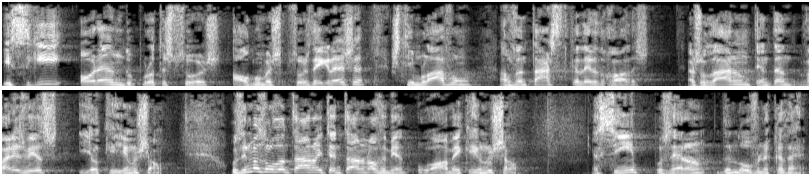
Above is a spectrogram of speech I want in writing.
E segui orando por outras pessoas. Algumas pessoas da igreja estimulavam a levantar-se de cadeira de rodas. Ajudaram tentando várias vezes e ele caía no chão. Os irmãos o levantaram e tentaram novamente. O homem caiu no chão. Assim puseram de novo na cadeira.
